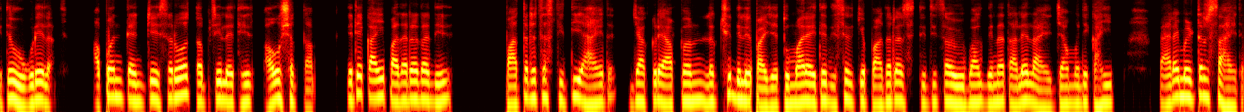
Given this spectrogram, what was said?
इथे उघडेल. आपण त्यांचे सर्व तपशील येथे पाहू शकता. येथे काही पात्रता दि पात्रता स्थिती आहेत ज्याकडे आपण लक्ष दिले पाहिजे. तुम्हाला इथे दिसेल की पात्रता स्थितीचा विभाग देण्यात आलेला आहे ज्यामध्ये काही पॅरामीटर्स आहेत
